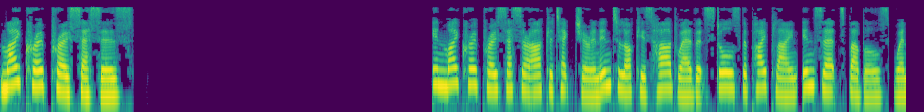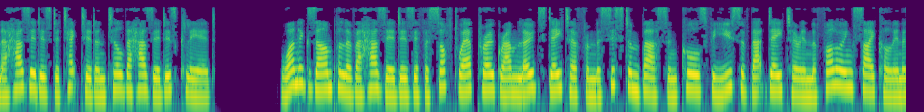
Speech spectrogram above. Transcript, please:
Microprocessors In microprocessor architecture an interlock is hardware that stalls the pipeline inserts bubbles when a hazard is detected until the hazard is cleared. One example of a hazard is if a software program loads data from the system bus and calls for use of that data in the following cycle in a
